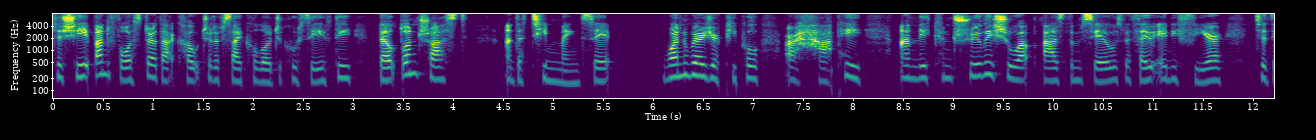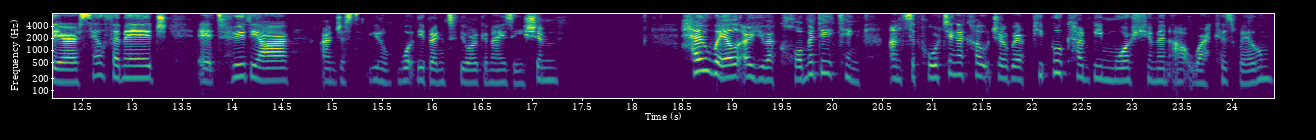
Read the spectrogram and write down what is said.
to shape and foster that culture of psychological safety built on trust and a team mindset? One where your people are happy and they can truly show up as themselves without any fear to their self image, uh, eh, to who they are, and just, you know, what they bring to the organisation. How well are you accommodating and supporting a culture where people can be more human at work as well?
